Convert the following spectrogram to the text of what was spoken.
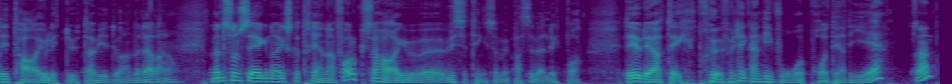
de tar jo litt ut av videoene der, da. Men sånn som jeg når jeg skal trene folk, så har jeg eh, visse ting som jeg passer veldig på. Det er jo det at jeg prøver å legge nivået på der de er. Sant?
